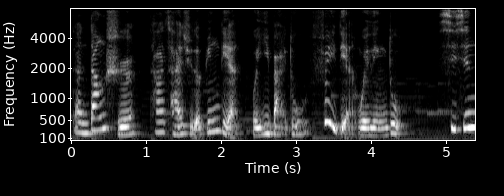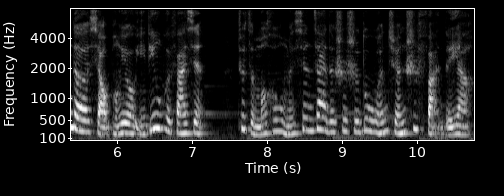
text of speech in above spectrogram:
但当时它采取的冰点为一百度，沸点为零度。细心的小朋友一定会发现，这怎么和我们现在的摄氏度完全是反的呀？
